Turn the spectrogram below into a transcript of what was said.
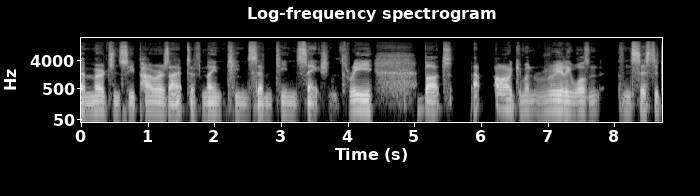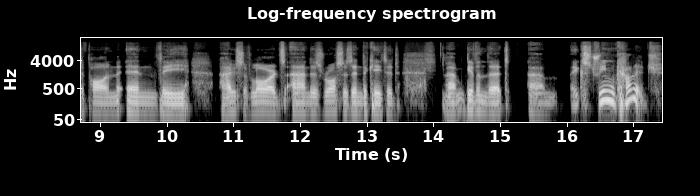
Emergency Powers Act of 1917, Section Three, but that argument really wasn't insisted upon in the House of Lords, and as Ross has indicated, um, given that um, extreme courage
